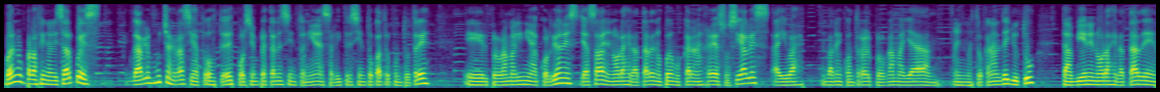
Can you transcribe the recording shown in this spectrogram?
Bueno, para finalizar, pues darles muchas gracias a todos ustedes por siempre estar en sintonía de Salir 304.3, el programa Línea de Acordeones. Ya saben, en horas de la tarde nos pueden buscar en las redes sociales. Ahí van a encontrar el programa ya en nuestro canal de YouTube. También en horas de la tarde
